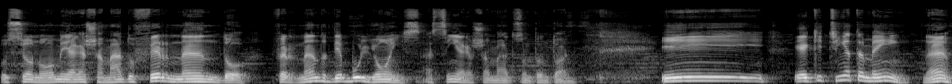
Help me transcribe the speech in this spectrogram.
o seu nome era chamado Fernando, Fernando de Bulhões, assim era chamado Santo Antônio. E, e que tinha também, né,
